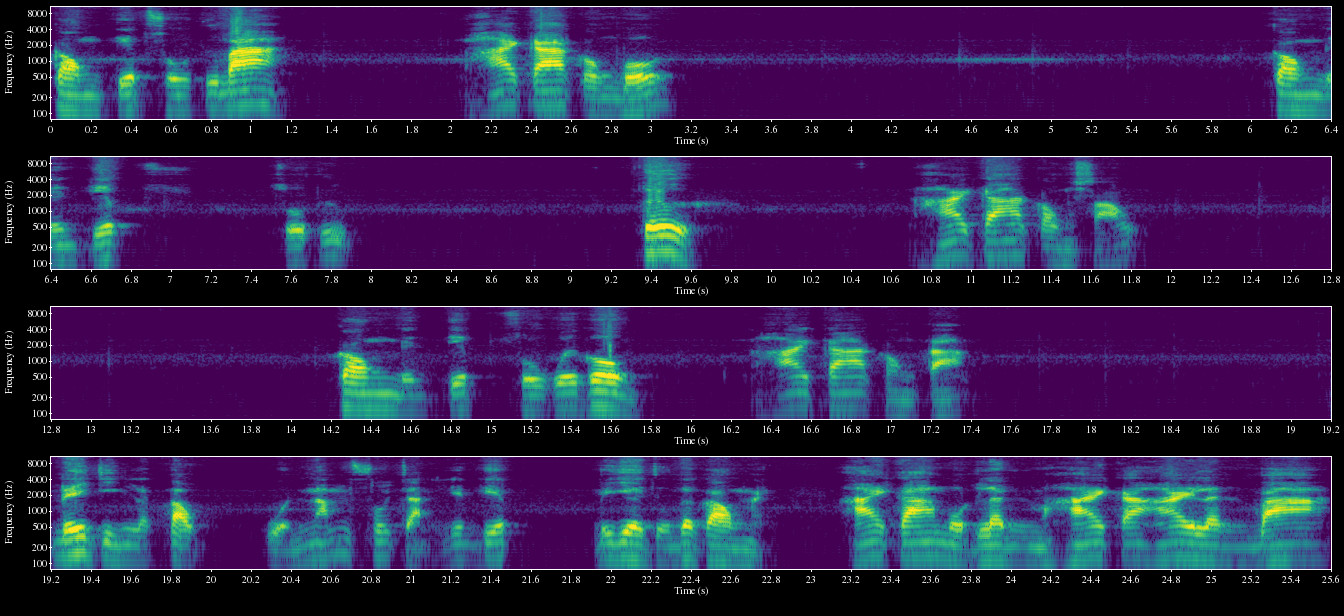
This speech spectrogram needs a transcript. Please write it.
cộng tiếp số thứ ba 2k cộng 4 cộng đến tiếp. Số thứ tư. 2k cộng 6 cộng đến tiếp số cuối cùng. 2k cộng 8 đây chính là tổng của năm số chẵn liên tiếp. Bây giờ chúng ta cộng này. 2k một lần mà 2k hai lần 3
